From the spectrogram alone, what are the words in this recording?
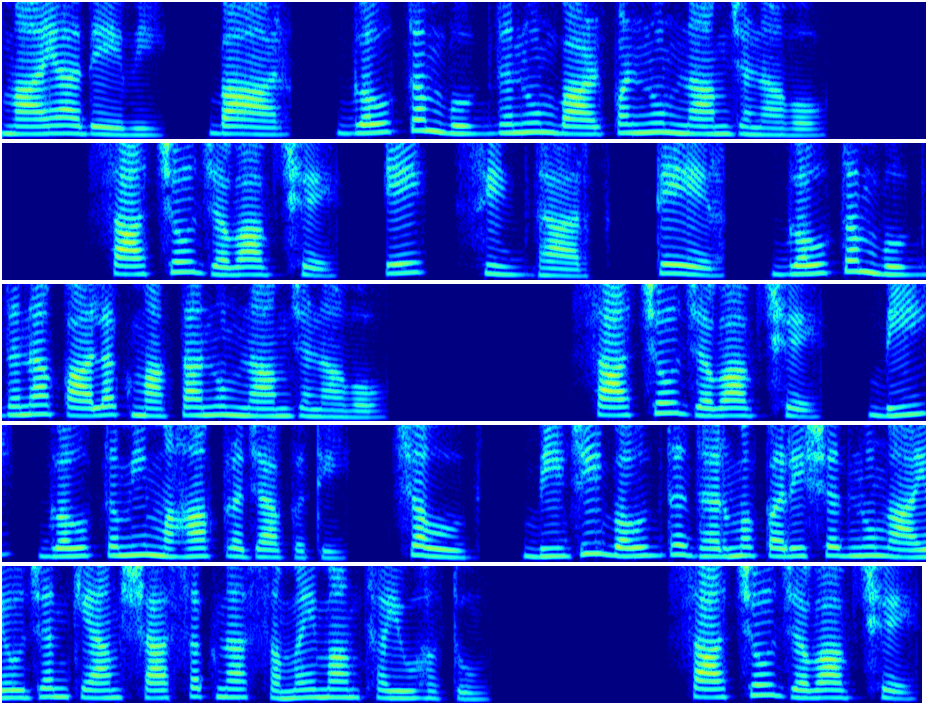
માયાદેવી. બાર, ગૌતમ બુદ્ધનું બાળપણનું નામ જણાવો. સાચો જવાબ છે, એ, સિદ્ધાર્થ. તેર, ગૌતમ બુદ્ધના પાલક માતાનું નામ જણાવો. સાચો જવાબ છે, બી, ગૌતમી મહાપ્રજાપતિ. ચૌદ, બીજી બૌદ્ધ ધર્મ પરિષદનું આયોજન ક્યાં શાસકના સમયમાં થયું હતું. સાચો જવાબ છે,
